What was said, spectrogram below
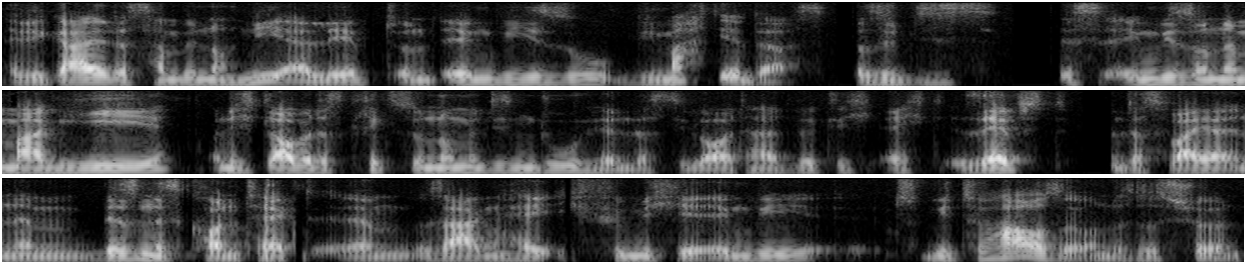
ey, wie geil, das haben wir noch nie erlebt und irgendwie so, wie macht ihr das? Also dieses ist irgendwie so eine Magie und ich glaube, das kriegst du nur mit diesem Du hin, dass die Leute halt wirklich echt selbst, und das war ja in einem Business-Kontext, ähm, sagen, hey, ich fühle mich hier irgendwie wie zu Hause und das ist schön.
